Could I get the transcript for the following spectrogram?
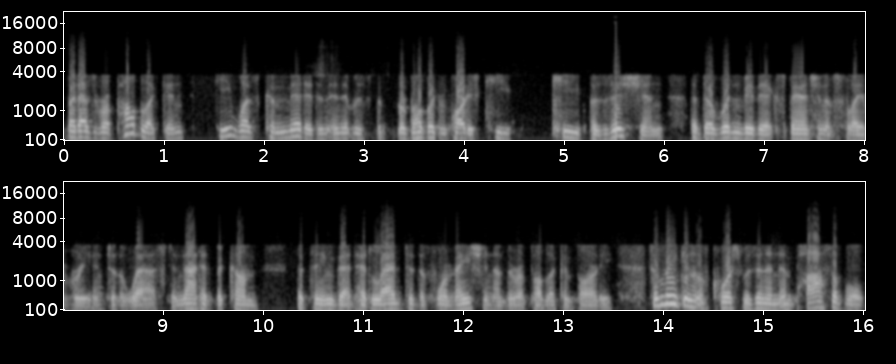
but as a Republican, he was committed, and, and it was the Republican Party's key key position that there wouldn't be the expansion of slavery into the West, and that had become the thing that had led to the formation of the Republican Party. So Lincoln, of course, was in an impossible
